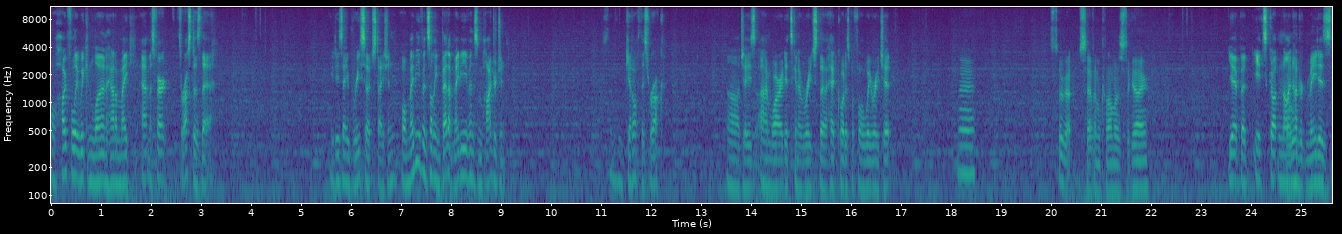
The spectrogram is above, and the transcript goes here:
Well, hopefully we can learn how to make atmospheric thrusters there. It is a research station, or maybe even something better, maybe even some hydrogen. So we can get off this rock. Oh, geez, I'm worried it's going to reach the headquarters before we reach it. Nah. Still got seven kilometers to go. Yeah, but it's got 900 meters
